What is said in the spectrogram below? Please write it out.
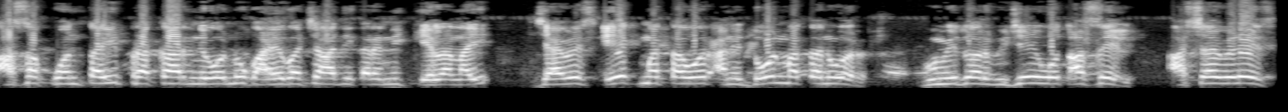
असा कोणताही प्रकार निवडणूक आयोगाच्या अधिकाऱ्यांनी केला नाही. ज्यावेळेस एक मतावर आणि दोन मतांवर उमेदवार विजयी होत असेल अशा वेळेस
